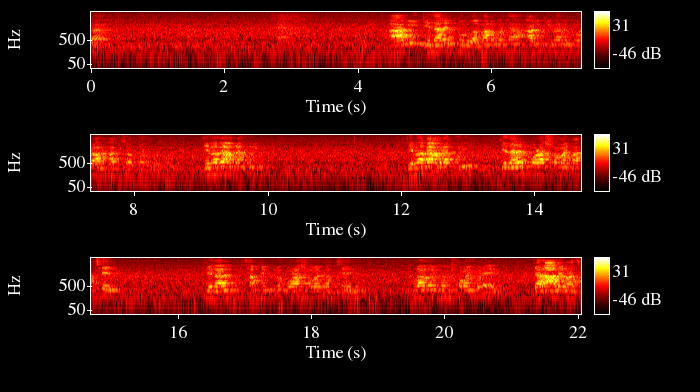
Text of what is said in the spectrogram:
হ্যাঁ? আমি জেনারেল পড়ুয়া ভালো কথা আমি কীভাবে কোরআন হাদিস অধ্যয়ন করব? যেভাবে আমরা করি যেভাবে আমরা করি জেনারেল পড়ার সময় পাচ্ছেন জেনারেল সাবজেক্টগুলো পড়ার সময় পাচ্ছেন কোরআন ওইভাবে সময় করে যারা আলেম আছে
